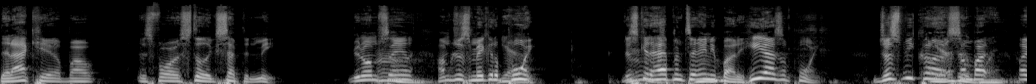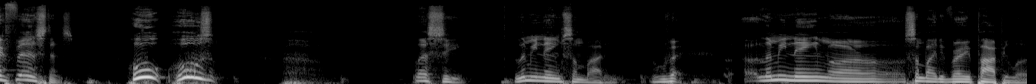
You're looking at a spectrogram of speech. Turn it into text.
that I care about as far as still accepting me. You know what I'm saying? I'm just making a Yeah. point. This could happen to anybody. He has a point. Just because good somebody like for instance, who who's let's see. Let me name somebody. Who uh, let me name uh somebody very popular.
